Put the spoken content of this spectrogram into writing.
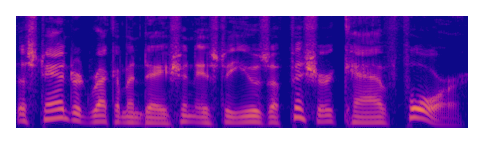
the standard recommendation is to use a Fisher CAV 4.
